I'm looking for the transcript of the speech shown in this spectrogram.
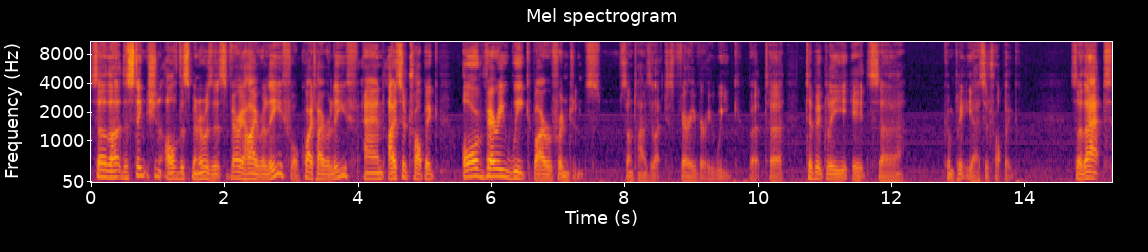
So the distinction of the spinner is it's very high relief or quite high relief and isotropic or very weak birefringence. Sometimes it's like just very, very weak, but uh, typically it's uh, completely isotropic. So that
